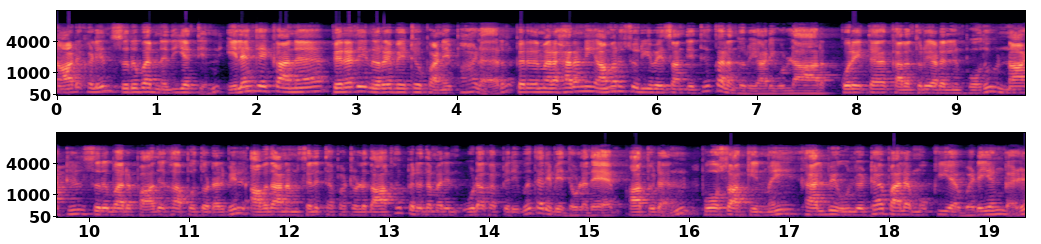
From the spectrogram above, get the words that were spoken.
நாடுகளின் சிறுவர் நிதியத்தின் இலங்கைக்கான பிரதி நிறைவேற்று பணிப்பாளர் பிரதமர் ஹரணி அமரசூரியவை சந்தித்து கலந்துரையாடியுள்ளார். குறித்த கலந்துரையாடலின் போது நாட்டில் சிறுவர் பாதுகாப்பு தொடர்பில் அவதானம் செலுத்தப்பட்டுள்ளதாக பிரதமரின் ஊடக பிரிவு தெரிவித்துள்ளது. அத்துடன் போசாக்கின்மை கல்வி உள்ளிட்ட பல முக்கிய விடயங்கள்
